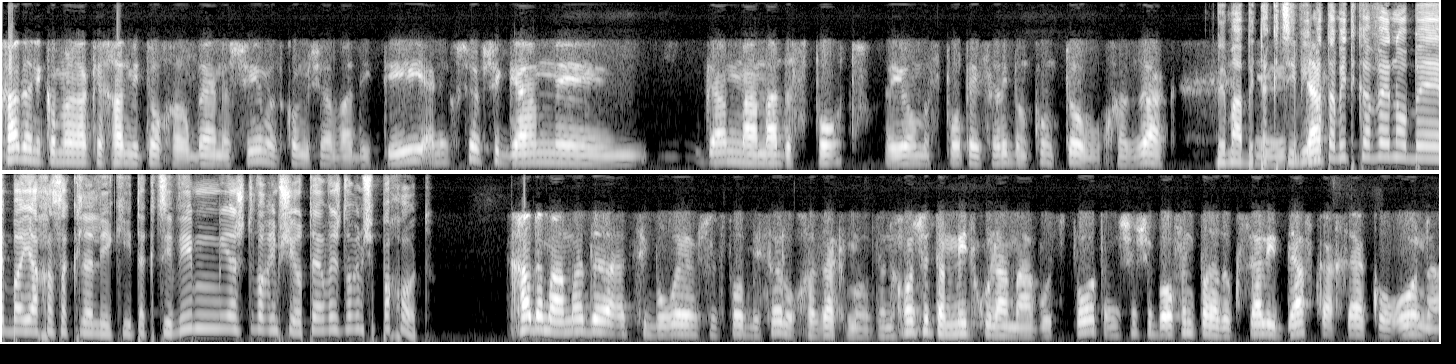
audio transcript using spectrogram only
אחד, אני כמובן רק אחד מתוך הרבה אנשים, אז כל מי שעבד איתי. אני חושב שגם אה, גם מעמד הספורט, היום הספורט הישראלי במקום טוב, הוא חזק. במה, אה, בתקציבים אתה מתכוון או ביחס הכללי? כי תקציבים יש דברים שיותר ויש דברים שפחות. אחד, המעמד הציבורי היום של ספורט בישראל הוא חזק מאוד. זה נכון שתמיד כולם אהבו ספורט, אני חושב שבאופן פרדוקסלי, דווקא אחרי הקורונה,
